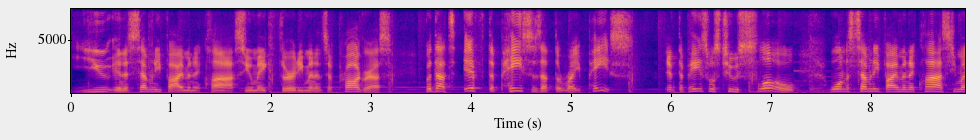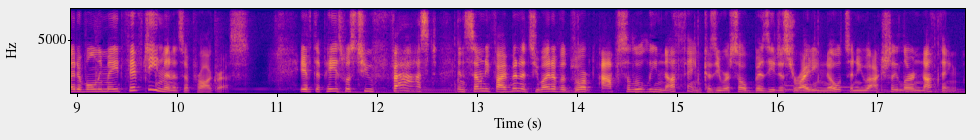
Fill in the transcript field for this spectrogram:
you in a 75 minute class, you make 30 minutes of progress, but that's if the pace is at the right pace. If the pace was too slow, well, in a 75 minute class, you might have only made 15 minutes of progress. If the pace was too fast, in 75 minutes, you might have absorbed absolutely nothing because you were so busy just writing notes and you actually learned nothing.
